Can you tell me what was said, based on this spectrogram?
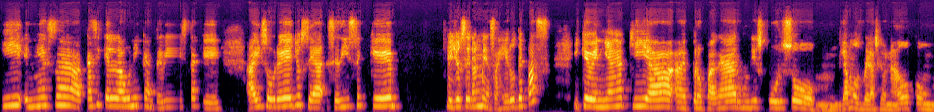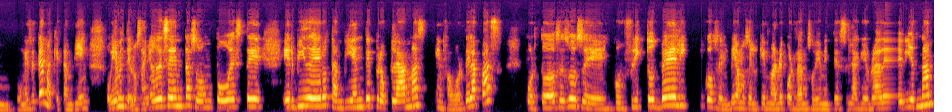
y en esa, casi que es la única entrevista que hay sobre ellos, se, se dice que ellos eran mensajeros de paz y que venían aquí a, propagar un discurso, mm, digamos, relacionado con, ese tema, que también, obviamente, los años 60 son todo este hervidero también de proclamas en favor de la paz por todos esos eh, conflictos bélicos, el, digamos, el que más recordamos obviamente es la guerra de Vietnam,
